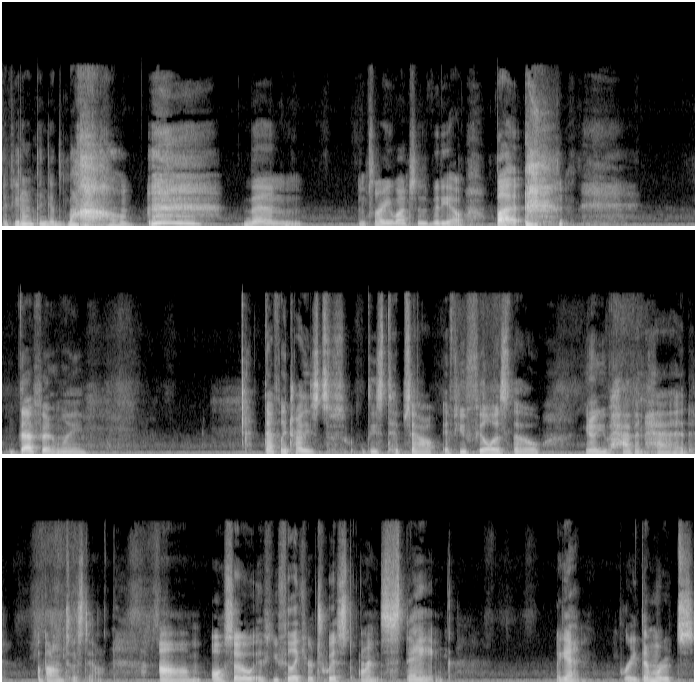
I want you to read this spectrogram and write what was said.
If you don't think it's bomb, then I'm sorry you watched this video. But definitely definitely try these these tips out if you feel as though you know you haven't had a bomb twist out. Um, also, if you feel like your twists aren't staying, again, braid them roots.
